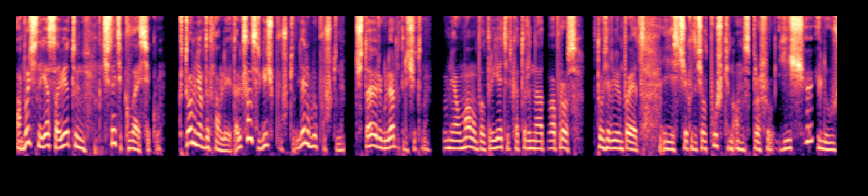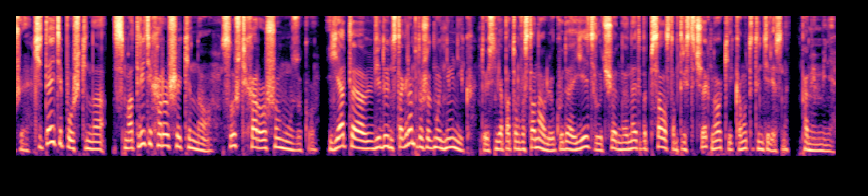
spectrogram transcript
Обычно я советую, читайте классику. Кто меня вдохновляет? Александр Сергеевич Пушкин. Я люблю Пушкина. Читаю регулярно, перечитываю. У меня у мамы был приятель, который на вопрос, кто у тебя любимый поэт? И если человек отвечал Пушкин, он спрашивал, еще или уже? Читайте Пушкина, смотрите хорошее кино, слушайте хорошую музыку. Я-то веду Инстаграм, потому что это мой дневник. То есть я потом восстанавливаю, куда я ездил, что, на, на это подписалось там 300 человек, ну окей, кому-то это интересно, помимо меня.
